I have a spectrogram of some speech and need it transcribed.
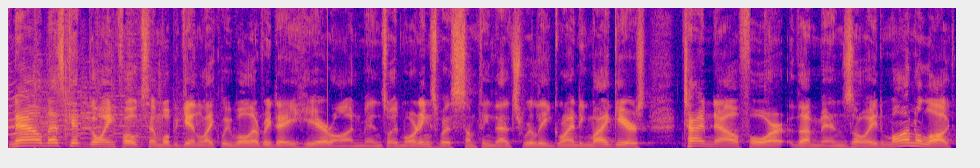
Now, let's get going, folks, and we'll begin like we will every day here on Menzoid Mornings with something that's really grinding my gears. Time now for the Menzoid monologue.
